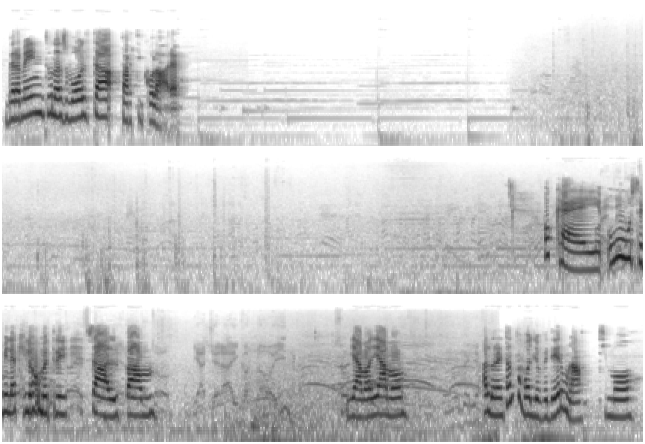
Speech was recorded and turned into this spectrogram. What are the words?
Veramente una svolta particolare. Ok, uh, 6000 km, salpa. Andiamo, andiamo. Allora, intanto voglio vedere un attimo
